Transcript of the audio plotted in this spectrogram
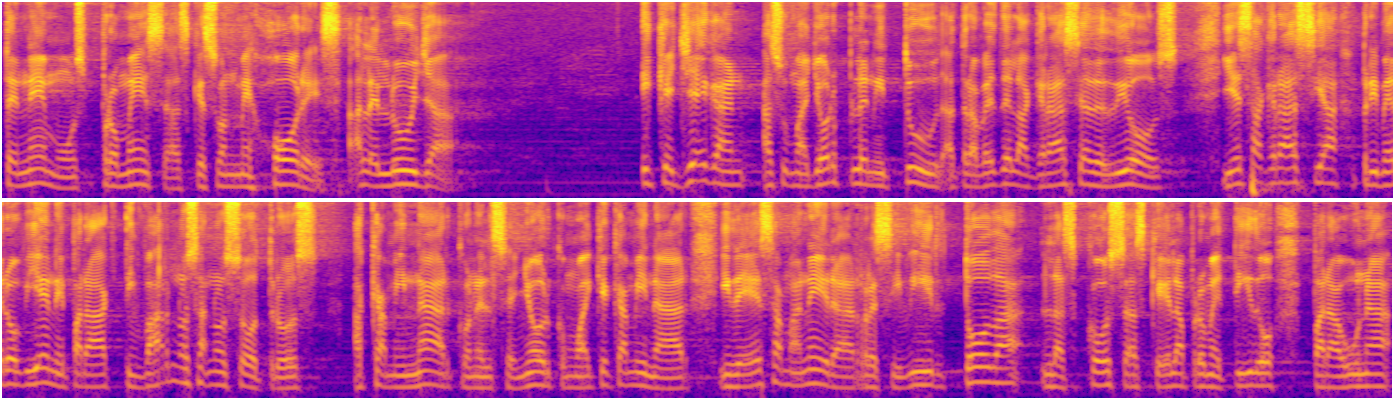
tenemos promesas que son mejores, aleluya, y que llegan a su mayor plenitud a través de la gracia de Dios. Y esa gracia primero viene para activarnos a nosotros a caminar con el Señor como hay que caminar y de esa manera recibir todas las cosas que Él ha prometido para una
